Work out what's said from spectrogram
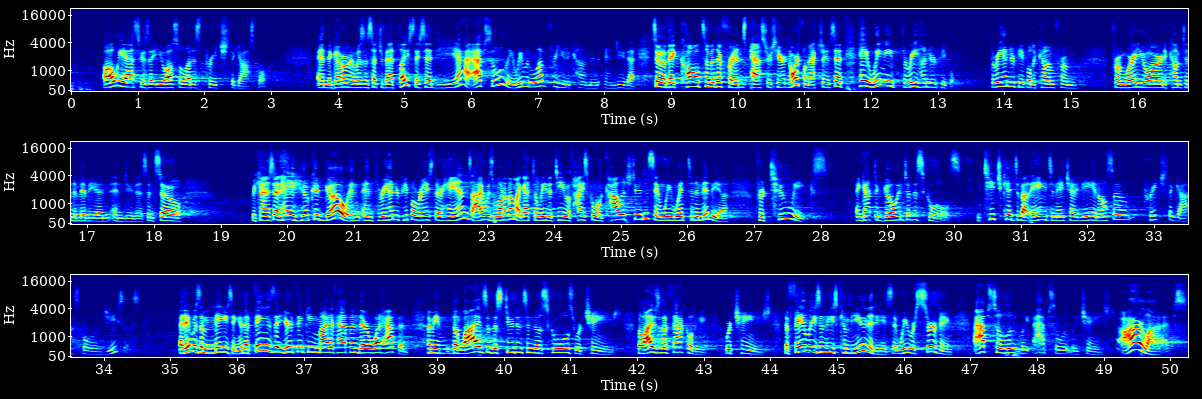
All we ask is that you also let us preach the gospel and the government was in such a bad place, they said, Yeah, absolutely. We would love for you to come and, and, do that. So they called some of their friends, pastors here at Northland, actually, and said, Hey, we need 300 people. 300 people to come from, from where you are to come to Namibia and, and do this. And so we kind of said, Hey, who could go? And, and 300 people raised their hands. I was one of them. I got to lead a team of high school and college students, and we went to Namibia for two weeks and got to go into the schools and teach kids about AIDS and HIV and also preach the gospel of Jesus. And it was amazing. And the things that you're thinking might have happened there, what happened? I mean, the lives of the students in those schools were changed. The lives of the faculty were changed. The families in these communities that we were serving absolutely, absolutely changed. Our lives,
